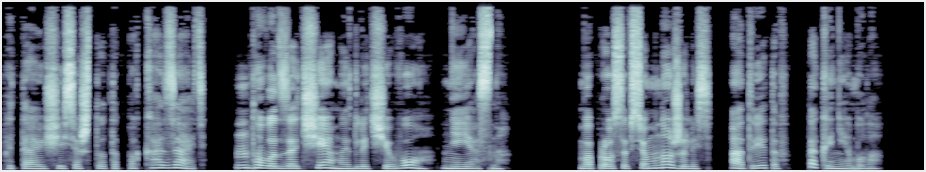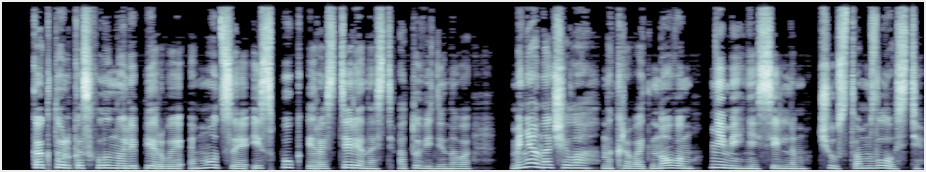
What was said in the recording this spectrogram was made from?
пытающийся что-то показать. Но вот зачем и для чего, неясно. Вопросы все множились, а ответов так и не было. Как только схлынули первые эмоции, испуг и растерянность от увиденного, меня начало накрывать новым, не менее сильным чувством злости.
